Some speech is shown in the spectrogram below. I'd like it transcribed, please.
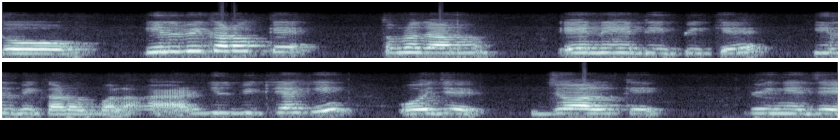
তো হিল বিকারককে তোমরা জানো এনএডিপি কে হিল বিকারক বলা হয়। আর হিল বিক্রিয়া কি? ওই যে জলকে ভেঙে যে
